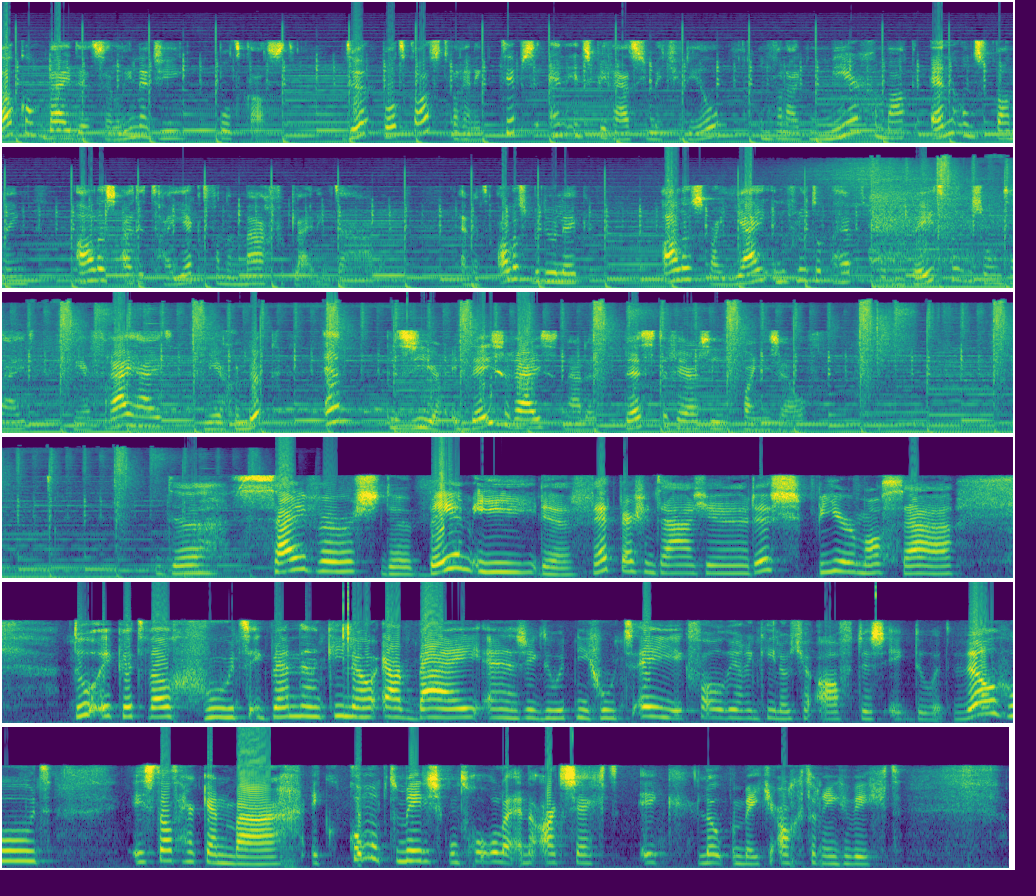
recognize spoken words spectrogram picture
Welkom bij de Salina G podcast. De podcast waarin ik tips en inspiratie met je deel om vanuit meer gemak en ontspanning alles uit het traject van de maagverkleining te halen. En met alles bedoel ik alles waar jij invloed op hebt voor een betere gezondheid, meer vrijheid, meer geluk en plezier in deze reis naar de beste versie van jezelf. De cijfers, de BMI, de vetpercentage, de spiermassa. Doe ik het wel goed? Ik ben een kilo erbij en dus ik doe het niet goed. hey, ik val weer een kilootje af, dus ik doe het wel goed. Is dat herkenbaar? Ik kom op de medische controle en de arts zegt: ik loop een beetje achter in gewicht.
